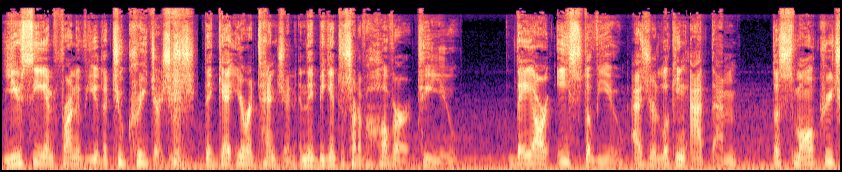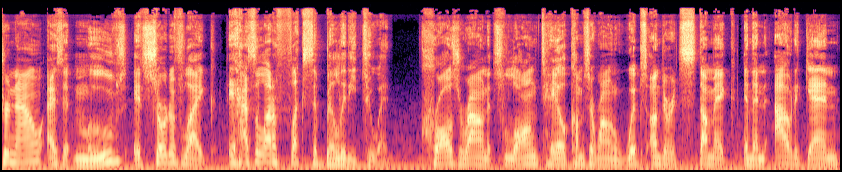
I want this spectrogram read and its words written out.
you see in front of you the two creatures. They get your attention and they begin to sort of hover to you. They are east of you as you're looking at them. The small creature now, as it moves, it's sort of like it has a lot of flexibility to it. Crawls around, its long tail comes around, whips under its stomach, and then out again,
